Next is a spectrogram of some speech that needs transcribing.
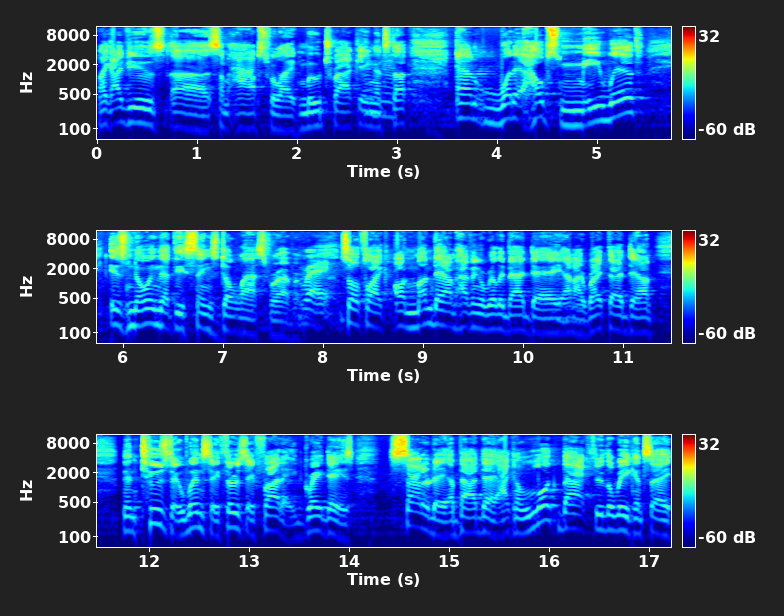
like I've used uh, some apps for like mood tracking Mm-hmm. and stuff, and what it helps me with is knowing that these things don't last forever. Right. So if like on Monday I'm having a really bad day and I write that down, then Tuesday, Wednesday, Thursday, Friday, great days. Saturday, a bad day. I can look back through the week and say,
